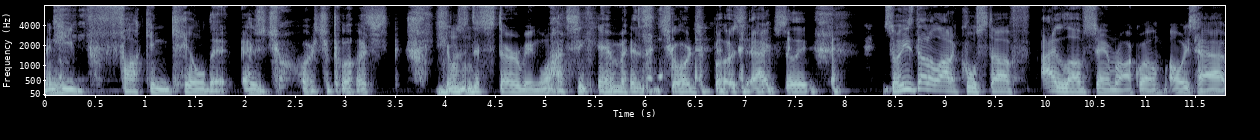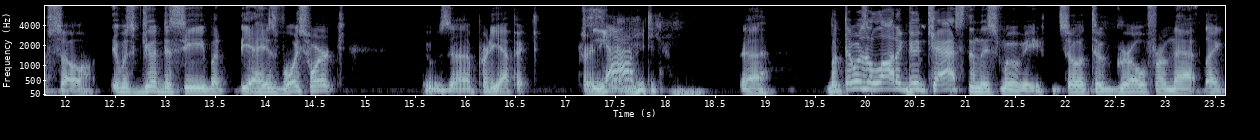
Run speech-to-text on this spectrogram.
and he fucking killed it as George Bush. It was disturbing watching him as George Bush, actually. So he's done a lot of cool stuff. I love Sam Rockwell, always have. So it was good to see. But yeah, his voice work, it was uh, pretty epic. Pretty, Yeah. he yeah. But there was a lot of good cast in this movie. So to grow from that, like,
